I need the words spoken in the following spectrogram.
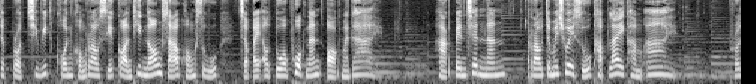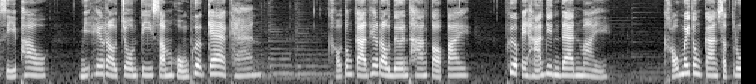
จะปลดชีวิตคนของเราเสียก่อนที่น้องสาวของสู จะไปเอาตัวพวกนั้นออกมาได้ หากเป็นเช่นนั้น เราจะไม่ช่วยสูขับไล่คำอ้าย เพราะสีเผามิให้เราโจมตีซ้ำหงเพื่อแก้แค้น เขาต้องการให้เราเดินทางต่อไป เพื่อไปหาดินแดนใหม่ เขาไม่ต้องการศัตรู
